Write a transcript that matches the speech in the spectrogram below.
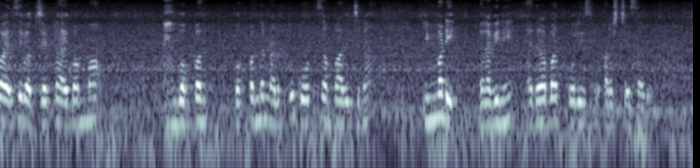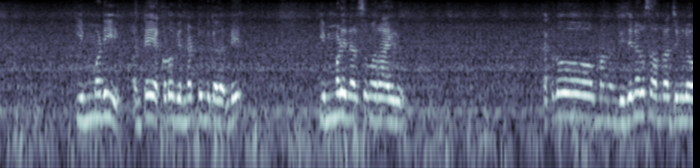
పైరసీ వెబ్సైట్లో ఐబొమ్మ ఒప్పం ఒప్పందం నడుపుతూ కోర్టు సంపాదించిన ఇమ్మడి రవిని హైదరాబాద్ పోలీసులు అరెస్ట్ చేశాడు. ఇమ్మడి అంటే ఎక్కడో విన్నట్టుంది కదండి. ఇమ్మడి నరసింహరాయలు ఎక్కడో మనం విజయనగర సామ్రాజ్యంలో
